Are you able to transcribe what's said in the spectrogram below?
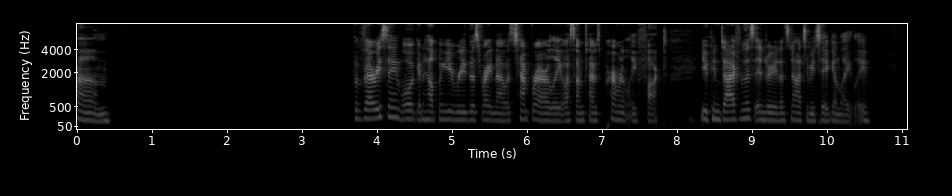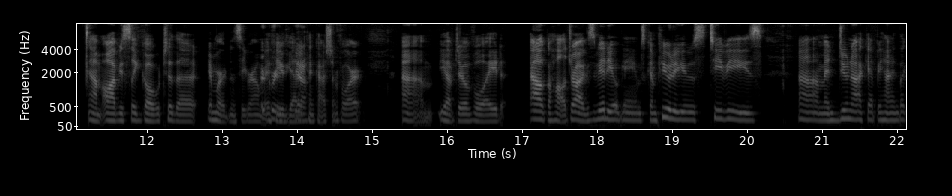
Um, the very same organ helping you read this right now is temporarily or sometimes permanently fucked. You can die from this injury, and it's not to be taken lightly. Um, obviously, go to the emergency room if you Agreed, get yeah. a concussion for it. Um, you have to avoid alcohol, drugs, video games, computer use, TVs, um, and do not get behind the,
